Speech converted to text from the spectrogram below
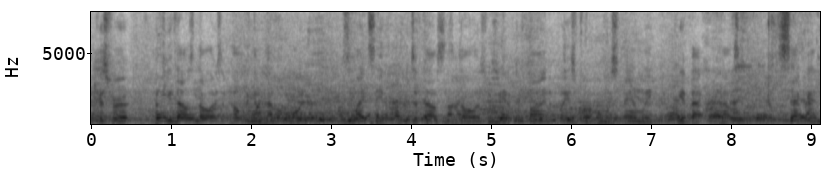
Because for a few thousand dollars of helping them have a lawyer, we might save hundreds of thousands of dollars when we have to find a place for a homeless family to get back into housing. Second,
